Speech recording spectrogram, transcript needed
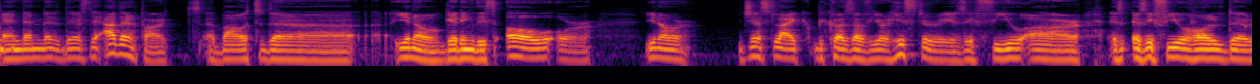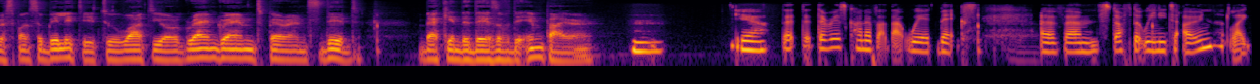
And then there's the other part about the, you know, getting this O or, you know, just like because of your history, as if you are, as, as if you hold the responsibility to what your grand grandparents did back in the days of the empire. Hmm. yeah, that, that there is kind of that, that weird mix of um, stuff that we need to own, like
